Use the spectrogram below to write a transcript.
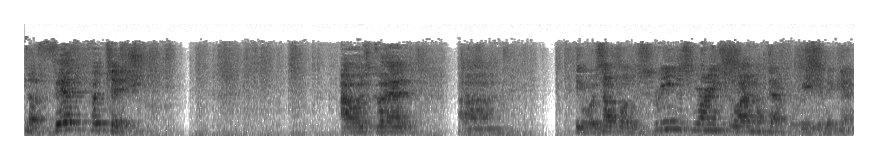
The fifth petition. I was glad uh, it was up on the screen this morning, so I don't have to read it again.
